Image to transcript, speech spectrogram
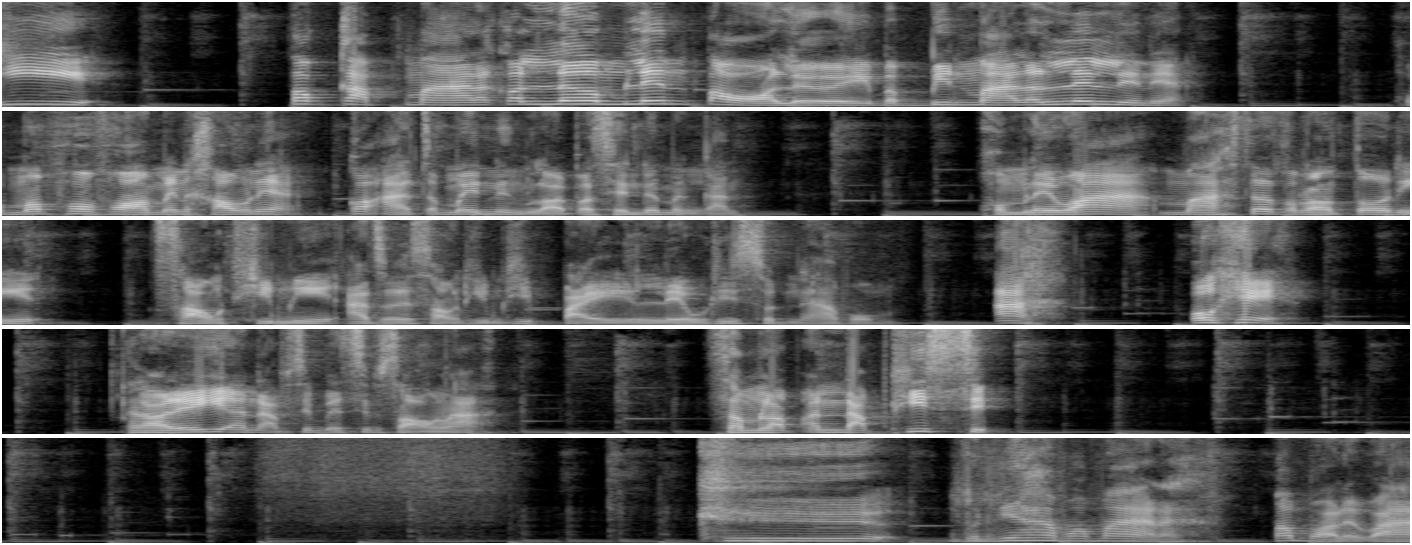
ที่ต้องกลับมาแล้วก็เริ่มเล่นต่อเลยแบบบินมาแล้วเล่นเลยเนี่ย ผมว่าพอฟอร์มเป็นเขาเนี่ยก็อาจจะไม่หนึ่งร้อยเปอร์เซ็นต์ด้วยเหมือนกัน ผมเลยว่ามาสเตอร์ตอรอนโตนี้สองทีมนี้อาจจะเป็นสองทีมที่ไปเร็วที่สุดนะครับผม อะ โอเค เราได้ที่อันดับ 11 12ละสำหรับอันดับที่ 10 คือมันยากมากๆนะ ต้องบอกเลยว่า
